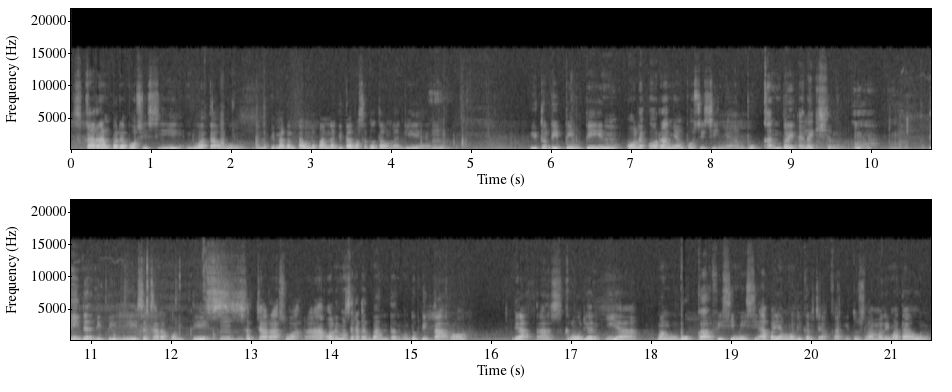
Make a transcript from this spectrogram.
Sekarang pada posisi dua tahun, ya mungkin akan tahun depan lagi tambah satu tahun lagi ya. itu. Itu dipimpin oleh orang yang posisinya bukan by election tidak dipilih secara politis, secara suara oleh masyarakat Banten untuk ditaruh di atas, kemudian ia membuka visi misi apa yang mau dikerjakan itu selama lima tahun.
